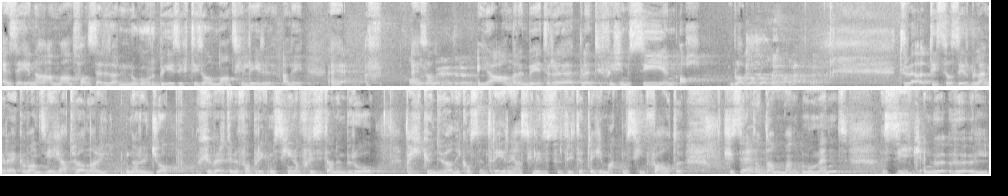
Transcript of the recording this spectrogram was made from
En zeggen na een maand van, zijn we daar nu nog over bezig? Het is al een maand geleden. Allee, hij, betere. Ja, ander en betere. Plenty sea. En och, bla bla bla bla. Terwijl het is wel zeer belangrijk, want je gaat wel naar je, naar je job. Je werkt in een fabriek misschien of je zit aan een bureau. Maar je kunt je wel niet concentreren als je liefdesverdriet hebt. En je maakt misschien fouten. Je bent op dat moment ziek. En we, we,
